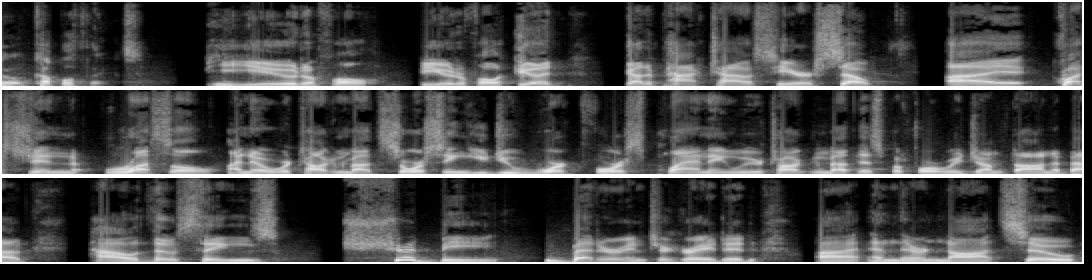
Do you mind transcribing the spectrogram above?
So a couple things. Beautiful, beautiful, good. Got a packed house here. So uh, question, Russell. I know we're talking about sourcing. You do workforce planning. We were talking about this before we jumped on about how those things should be better integrated, uh, and they're not. So,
